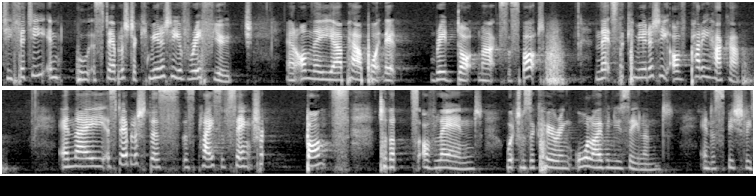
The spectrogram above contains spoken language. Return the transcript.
Te Whiti and established a community of refuge. And on the uh, PowerPoint, that red dot marks the spot. And that's the community of Parihaka. And they established this, this place of sanctuary response to the loss of land which was occurring all over New Zealand, and especially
